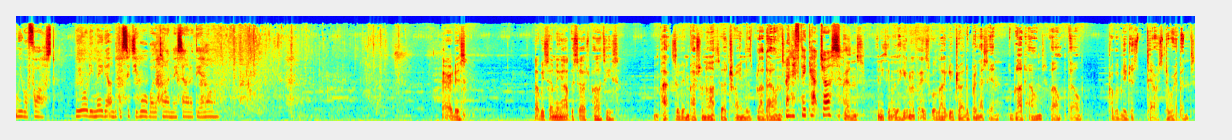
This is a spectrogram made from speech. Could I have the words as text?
We were fast. We already made it under the city wall by the time they sounded the alarm. There it is. They'll be sending out the search parties. And packs of Impassionata trained as bloodhounds. And if they catch us? Depends. Anything with a human face will likely try to bring us in. The bloodhounds, well, they'll probably just tear us to ribbons.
